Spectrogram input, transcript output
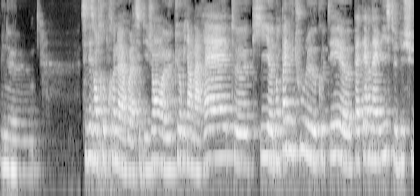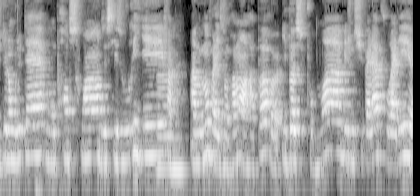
une c'est des entrepreneurs, voilà, c'est des gens euh, que rien n'arrête, euh, qui euh, n'ont pas du tout le côté paternaliste du sud de l'Angleterre où on prend soin de ses ouvriers. Mmh. Enfin, à un moment, voilà, ils ont vraiment un rapport. ils bossent pour moi, mais je ne suis pas là pour aller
